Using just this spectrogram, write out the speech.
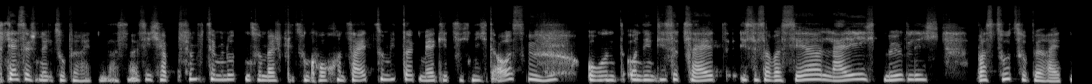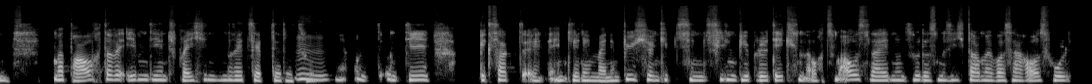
sehr, sehr schnell zubereiten lassen. Also ich habe 15 Minuten zum Beispiel zum Kochen Zeit zum Mittag, mehr geht sich nicht aus. Mhm. Und, und in dieser Zeit ist es aber sehr leicht möglich, was zuzubereiten. Man braucht aber eben die entsprechenden Rezepte dazu. Mhm. Und, und die wie gesagt, entweder in meinen Büchern gibt es in vielen Bibliotheken auch zum Ausleihen und so, dass man sich da mal was herausholt.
